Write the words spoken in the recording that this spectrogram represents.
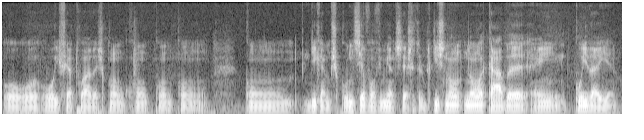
ou, ou, ou efetuadas com, com, com, com, digamos, com desenvolvimentos desta porque isto não, não acaba em, com a ideia.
